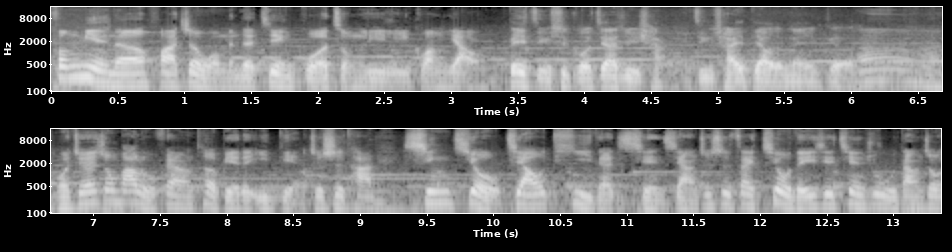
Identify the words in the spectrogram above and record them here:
封面呢画着我们的建国总理李光耀，背景是国家剧场已经拆掉的那一个。啊。我觉得中巴鲁非常特别的一点，就是它新旧交替的现象，就是在旧的一些建筑物当中，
